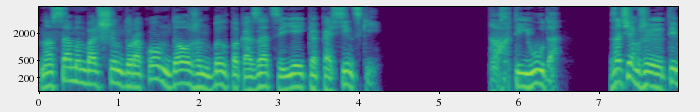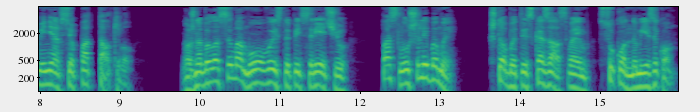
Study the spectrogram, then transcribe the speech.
Но самым большим дураком должен был показаться ей Кокосинский. «Ах ты, Иуда!» Зачем же ты меня все подталкивал? Нужно было самому выступить с речью. Послушали бы мы, что бы ты сказал своим суконным языком.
